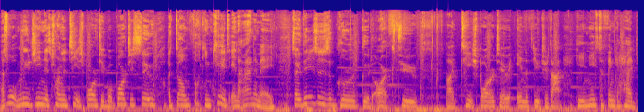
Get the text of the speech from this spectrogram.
That's what Mujin is trying to teach Boruto, but Boruto's so a dumb fucking kid in anime. So this is a good, good arc to like teach Boruto in the future that he needs to think ahead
